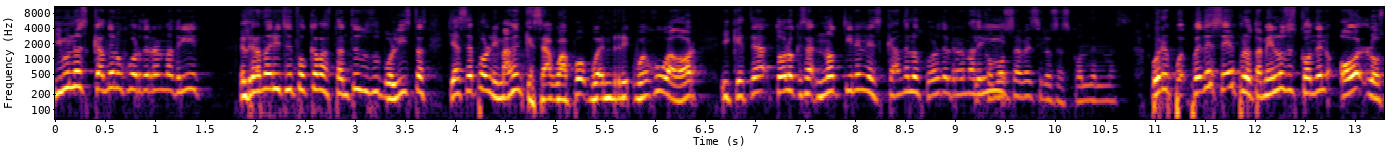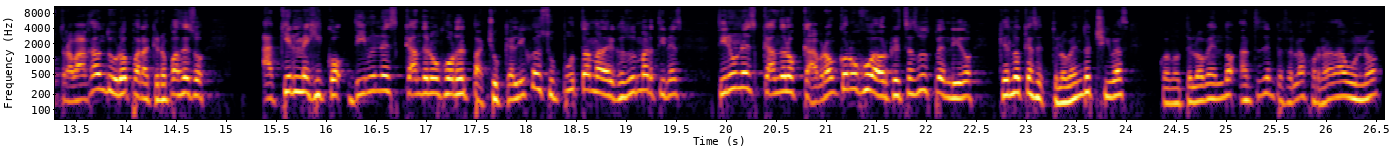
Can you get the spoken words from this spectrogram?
Dime un escándalo en un jugador del Real Madrid. El Real Madrid se enfoca bastante en sus futbolistas, ya sea por la imagen, que sea guapo, buen, buen jugador, y que sea todo lo que sea. No tienen escándalo los jugadores del Real Madrid. ¿Y cómo sabes si los esconden más? Bueno, pu- puede ser, pero también los esconden o los trabajan duro para que no pase eso. Aquí en México, dime un escándalo un jugador del Pachuca. El hijo de su puta madre, Jesús Martínez, tiene un escándalo cabrón con un jugador que está suspendido. ¿Qué es lo que hace? Te lo vendo, Chivas. Cuando te lo vendo, antes de empezar la jornada 1,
